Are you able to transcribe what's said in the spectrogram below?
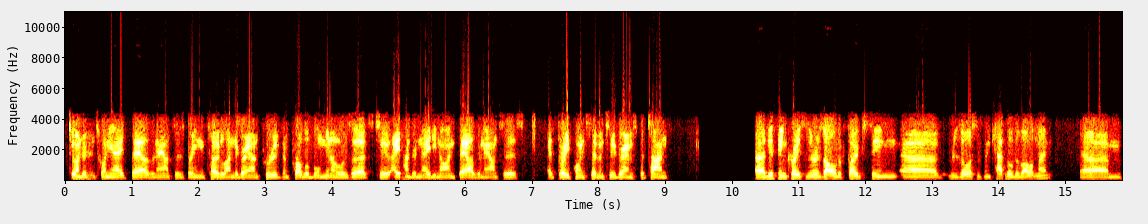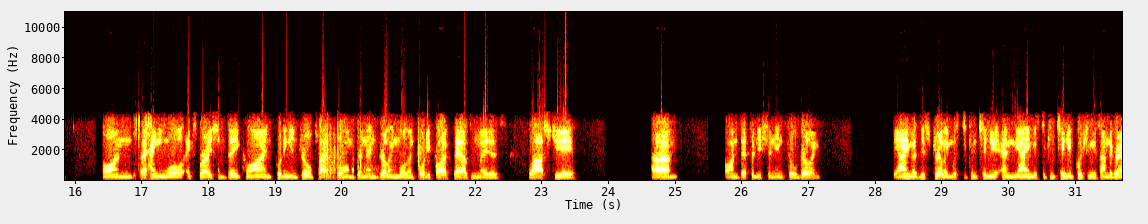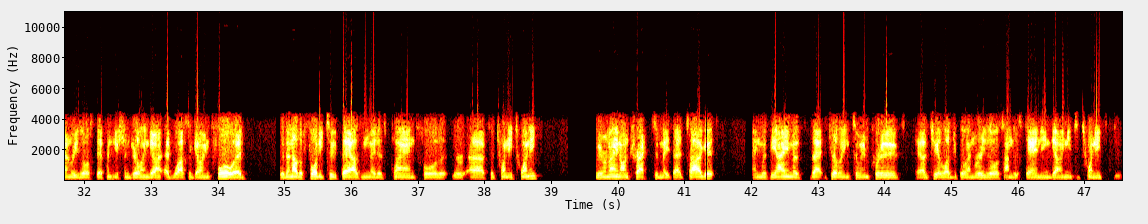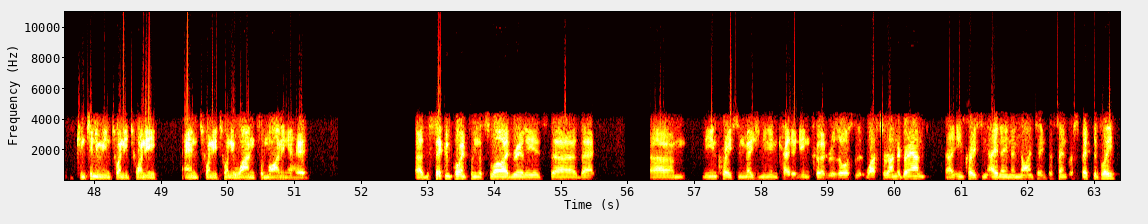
228,000 ounces, bringing total underground proved and probable mineral reserves to 889,000 ounces at 3.72 grams per. Uh, this increase is a result of focusing resources and capital development um, on the hanging wall exploration decline, putting in drill platforms, and then drilling more than 45,000 metres last year um, on definition infill drilling. The aim of this drilling was to continue, and the aim is to continue pushing this underground resource definition drilling go, at Wassa going forward, with another 42,000 metres planned for the, uh, for 2020. We remain on track to meet that target, and with the aim of that drilling to improve our geological and resource understanding going into 20, continuing in 2020 and 2021 for mining ahead. Uh, the second point from the slide really is uh, that um, the increase in measured and indicated and inferred resources at Wassa Underground, uh, increasing 18 and 19% respectively.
